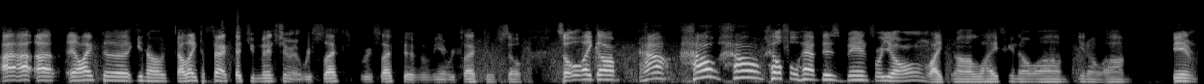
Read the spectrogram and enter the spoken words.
I, I I like the you know I like the fact that you mentioned reflect reflective of being reflective. So so like um how how how helpful have this been for your own like uh, life? You know um you know um being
